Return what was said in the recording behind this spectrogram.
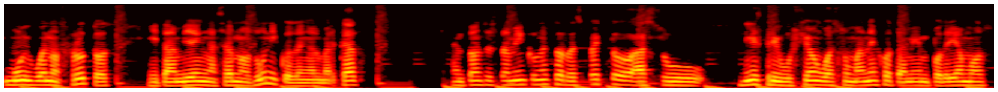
muy, buenos frutos y también hacernos únicos en el mercado. Entonces también con esto respecto a su distribución o a su manejo también podríamos,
